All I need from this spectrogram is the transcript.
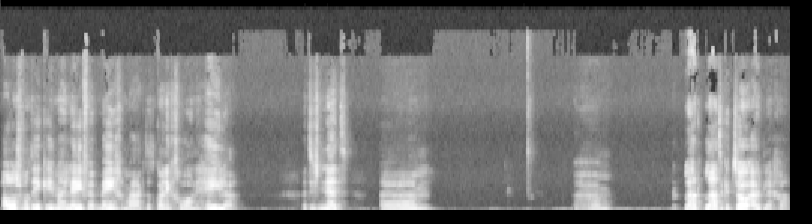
Alles wat ik in mijn leven heb meegemaakt, dat kan ik gewoon helen. Het is net. Ehm, ehm, laat, laat ik het zo uitleggen.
